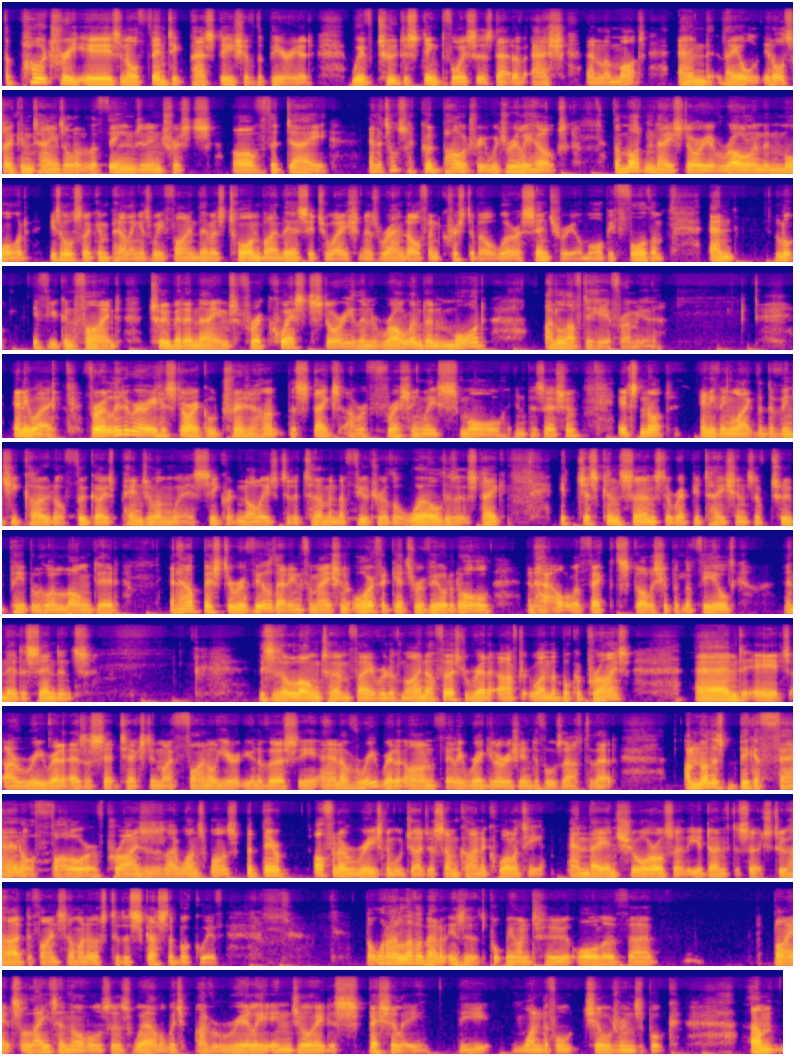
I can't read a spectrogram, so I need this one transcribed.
The poetry is an authentic pastiche of the period, with two distinct voices, that of Ash and LaMotte, and they all it also contains a lot of the themes and interests of the day and it's also good poetry which really helps. The modern day story of roland and maud is also compelling as we find them as torn by their situation as randolph and christabel were a century or more before them. And look if you can find two better names for a quest story than roland and maud i'd love to hear from you Anyway, for a literary historical treasure hunt, the stakes are refreshingly small in possession. It's not anything like the Da Vinci Code or Foucault's pendulum, where secret knowledge to determine the future of the world is at stake. It just concerns the reputations of two people who are long dead and how best to reveal that information, or if it gets revealed at all, and how it will affect scholarship in the field and their descendants. This is a long term favorite of mine. I first read it after it won the Booker Prize, and it I reread it as a set text in my final year at university, and I've reread it on fairly regularish intervals after that. I'm not as big a fan or follower of prizes as I once was, but they're often a reasonable judge of some kind of quality, and they ensure also that you don't have to search too hard to find someone else to discuss the book with. But what I love about it is that it's put me onto all of uh, Byatt's later novels as well, which I've really enjoyed, especially the wonderful children's book. Um,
